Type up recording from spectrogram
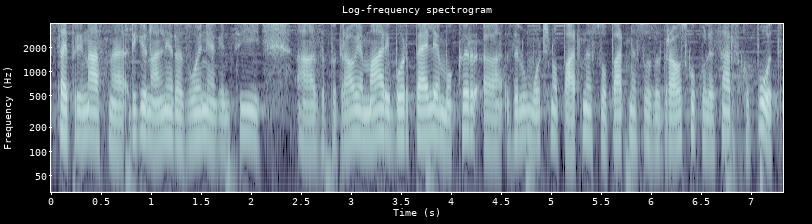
Saj pri nas na regionalni razvojni agenciji a, za podravje Maribor peljemo kar a, zelo močno partnerstvo, partnerstvo za dravsko kolesarsko pot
